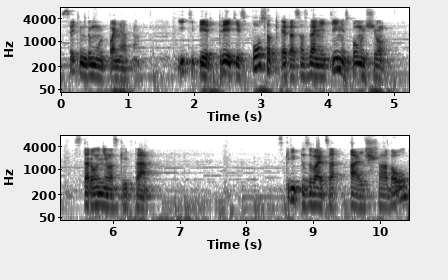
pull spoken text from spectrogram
С этим, думаю, понятно. И теперь третий способ – это создание тени с помощью стороннего скрипта. Скрипт называется iShadow.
